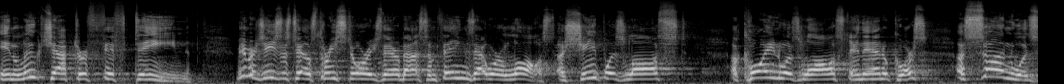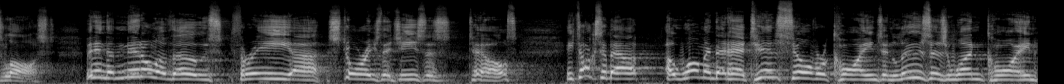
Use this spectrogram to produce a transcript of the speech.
in Luke chapter 15. Remember, Jesus tells three stories there about some things that were lost. A sheep was lost, a coin was lost, and then, of course, a son was lost. But in the middle of those three uh, stories that Jesus tells, he talks about a woman that had 10 silver coins and loses one coin.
